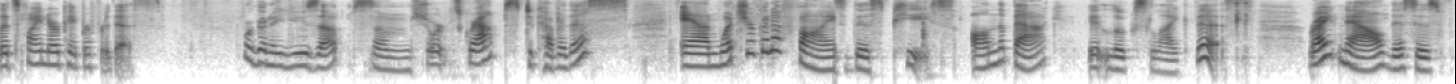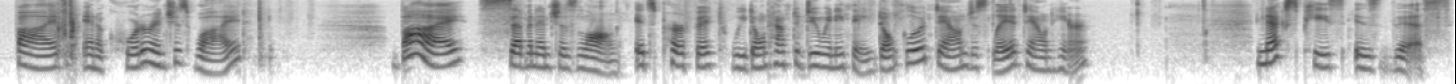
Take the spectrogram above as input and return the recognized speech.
Let's find our paper for this. We're going to use up some short scraps to cover this. And what you're going to find is this piece. On the back, it looks like this. Right now, this is five and a quarter inches wide by seven inches long. It's perfect. We don't have to do anything. Don't glue it down, just lay it down here. Next piece is this,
